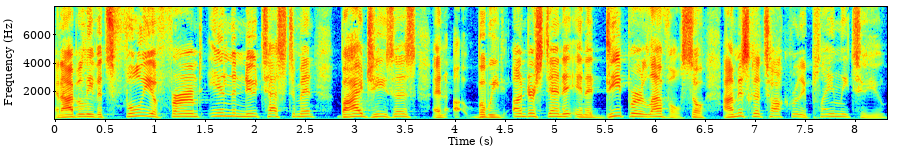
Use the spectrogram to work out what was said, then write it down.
And I believe it's fully affirmed in the New Testament by Jesus. And, uh, but we understand it in a deeper level. So I'm just going to talk really plainly to you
